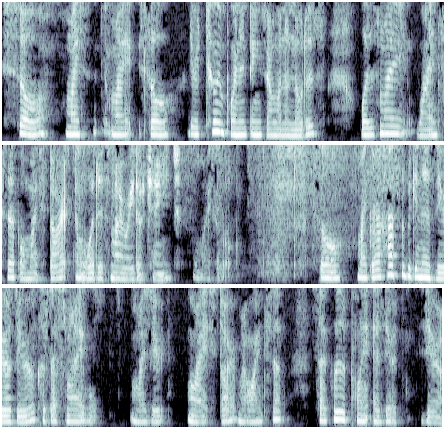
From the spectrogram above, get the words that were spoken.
So my my so there are two important things I want to notice what is my y-intercept or my start and what is my rate of change or my slope? So my graph has to begin at zero zero because that's my my zero my start my y-intercept so i put a point at zero zero.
